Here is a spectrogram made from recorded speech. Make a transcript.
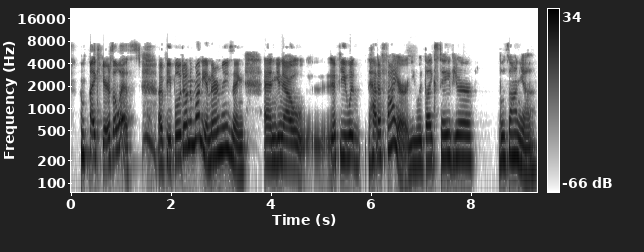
like, here's a list of people who don't have money and they're amazing. And, you know, if you would had a fire, you would like save your lasagna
